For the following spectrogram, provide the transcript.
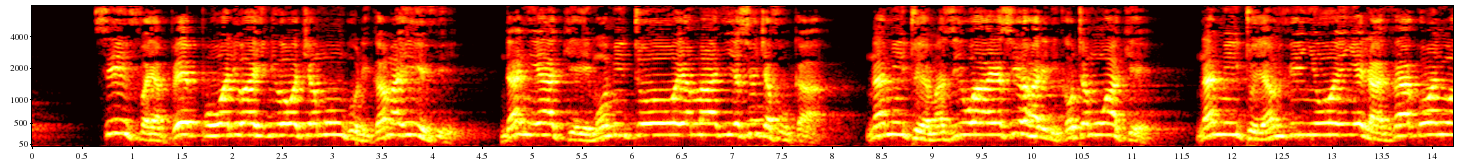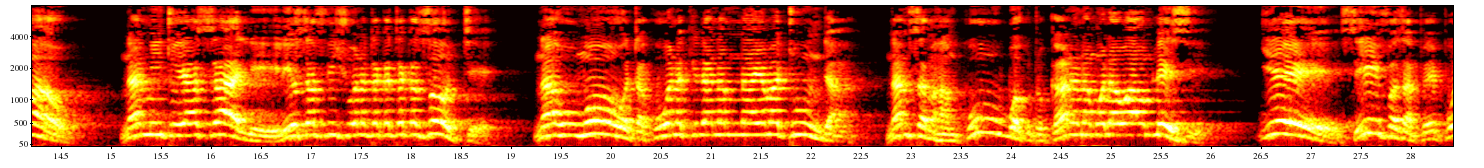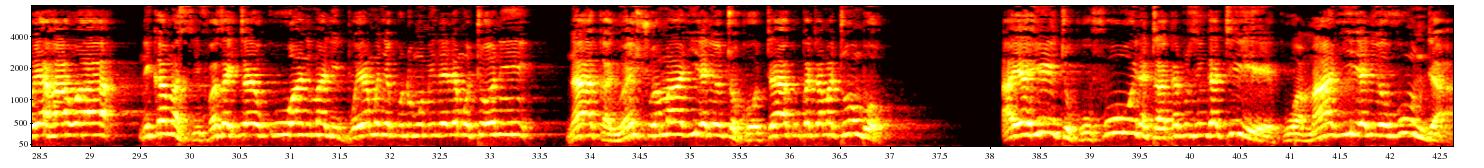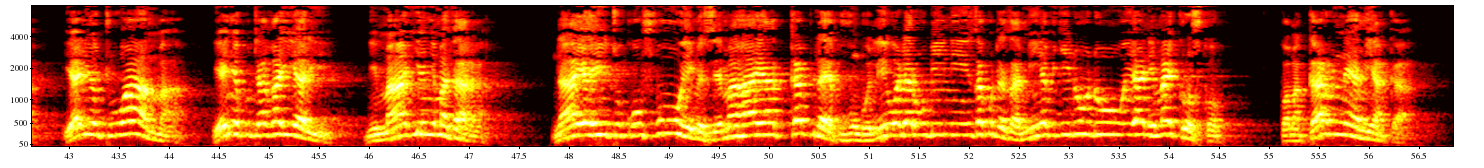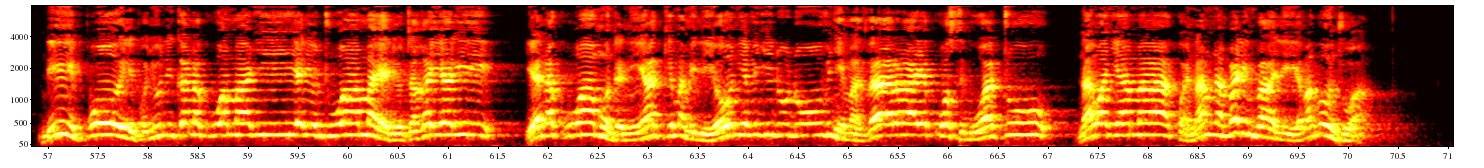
Sifa ya pepo walioahidiwa wacha Mungu ni kama hivi. Ndani yake imo mito ya maji yasiyochafuka na mito ya maziwa yasiyoharibika utamu wake na mito ya mvinyo yenye ladha kwa wanywao na mito ya asali iliyosafishwa na takataka zote na humo watakuwa na kila namna ya matunda na msamaha mkubwa kutokana na Mola wao mlezi. Je, sifa za pepo ya hawa ni kama sifa za itayokuwa ni malipo ya mwenye kudumu milele motoni na akanyweshwa maji yaliyotokota kukata matumbo. Aya hii tukufu inataka tuzingatie kuwa maji yaliyovunda, yaliyotuama, yenye kutaghayari ni maji yenye madhara. Na aya hii tukufu imesema haya kabla ya kuvumbuliwa darubini za kutazamia vijidudu yani microscope kwa makarne ya miaka. Ndipo ilipojulikana kuwa maji yaliyotuama yaliyotaghayari yanakuwamo ndani yake mamilioni ya vijidudu vyenye madhara ya kuwasibu watu na wanyama kwa namna mbalimbali ya magonjwa.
